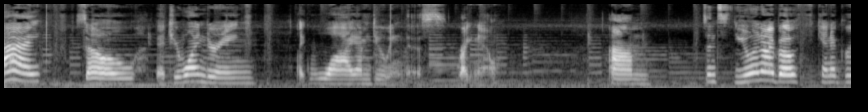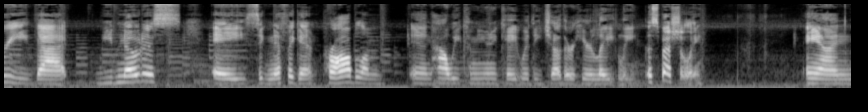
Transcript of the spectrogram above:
Hi. So, bet you're wondering like why I'm doing this right now. Um since you and I both can agree that we've noticed a significant problem in how we communicate with each other here lately, especially. And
